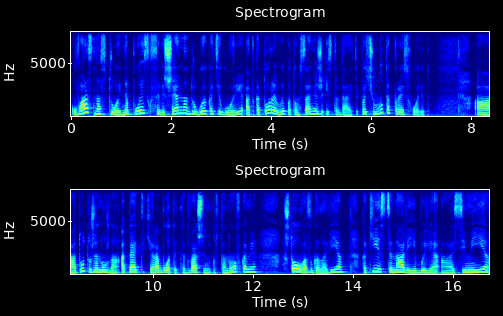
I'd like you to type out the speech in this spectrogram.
У вас настрой на поиск совершенно другой категории, от которой вы потом сами же и страдаете. Почему так происходит? А тут уже нужно опять-таки работать над вашими установками, что у вас в голове, какие сценарии были а, семьи,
